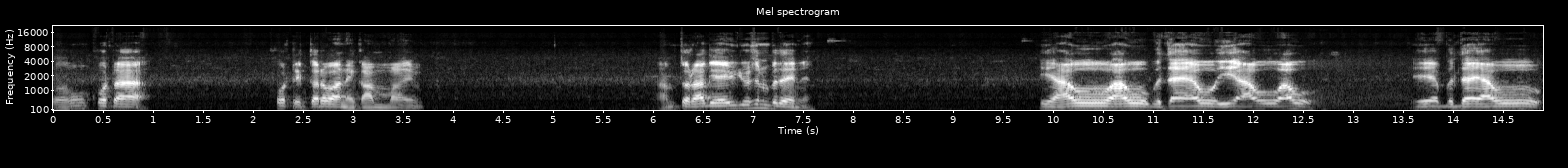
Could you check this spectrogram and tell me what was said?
હું ખોટા, ખોટી કરવાની કામમાં એમ. આમ તો રાગે આવી ગયું છે ને બધાને એ આવો આવો બધા આવો, એ આવો આવો. એ બધાય આવો.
